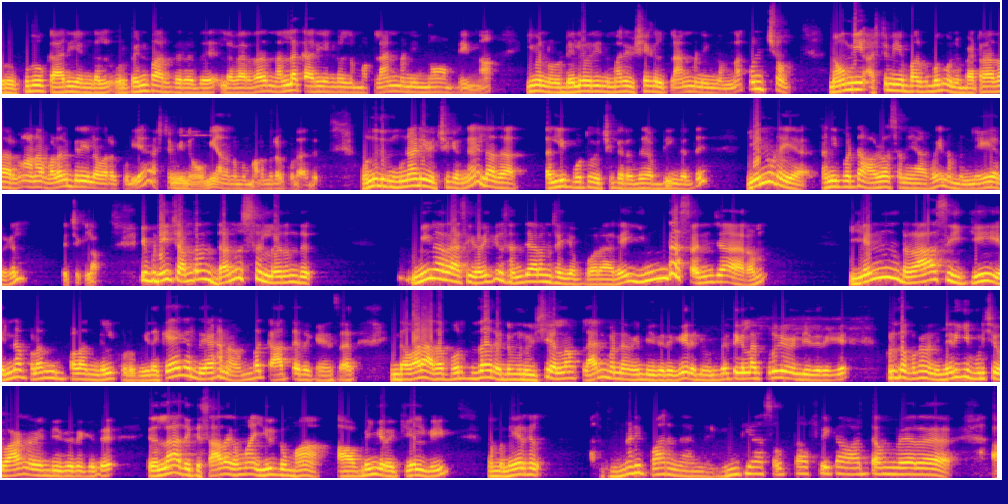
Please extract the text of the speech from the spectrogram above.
ஒரு புது காரியங்கள் ஒரு பெண் பார்க்கறது இல்லை வேற ஏதாவது நல்ல காரியங்கள் நம்ம பிளான் பண்ணியிருந்தோம் அப்படின்னா ஈவன் ஒரு டெலிவரி இந்த மாதிரி விஷயங்கள் பிளான் பண்ணியிருந்தோம்னா கொஞ்சம் நவமி அஷ்டமியை பார்க்கும்போது கொஞ்சம் பெட்டராக தான் இருக்கும். ஆனால் வளர்பிறையில் வரக்கூடிய அஷ்டமி நவமி அதை நம்ம மறந்துடக்கூடாது. ஒன்றுதுக்கு முன்னாடி வச்சுக்கோங்க இல்லை அதை தள்ளி போட்டு வச்சுக்கிறது அப்படிங்கிறது என்னுடைய தனிப்பட்ட ஆலோசனையாகவே நம்ம நேயர்கள் வச்சுக்கலாம். இப்படி சந்திரன் தனுசுல இருந்து மீனராசி வரைக்கும் சஞ்சாரம் செய்ய போறாரு. இந்த சஞ்சாரம் என் ராசிக்கு என்ன பலன் பலன்கள் கொடுக்கும்? இதை கேட்கறதுக்காக நான் ரொம்ப காத்திருக்கேன் சார் இந்த வாரம் அதை பொறுத்து தான் ரெண்டு மூணு விஷயம் எல்லாம் பிளான் பண்ண வேண்டியது இருக்கு. ரெண்டு மூணு பேத்துக்கெல்லாம் கொடுக்க வேண்டியது இருக்கு. கொடுத்த பக்கம் கொஞ்சம் நெருக்கி பிடிச்சி வாங்க வேண்டியது இருக்குது. இதெல்லாம் அதுக்கு சாதகமா இருக்குமா? அப்படிங்கிற கேள்வி நம்ம நேர்கள் அதுக்கு முன்னாடி பாருங்க அந்த இந்தியா சவுத் ஆப்பிரிக்கா ஆட்டம் வேற.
